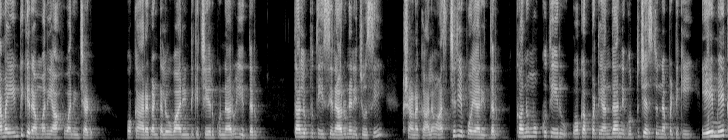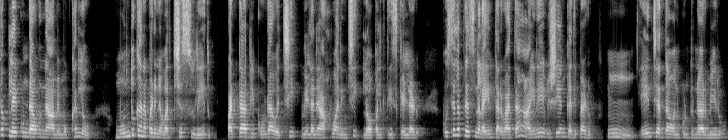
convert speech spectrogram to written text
తమ ఇంటికి రమ్మని ఆహ్వానించాడు. ఒక అరగంటలో వారింటికి చేరుకున్నారు ఇద్దరు. తలుపు తీసిన అరుణని చూసి క్షణకాలం ఆశ్చర్యపోయారిద్దరు. కనుముక్కు తీరు ఒకప్పటి అందాన్ని గుర్తు చేస్తున్నప్పటికీ ఏ మేకప్ లేకుండా ఉన్న ఆమె ముఖంలో ముందు కనపడిన వర్చస్సు లేదు. పట్టాభి కూడా వచ్చి వీళ్ళని ఆహ్వానించి లోపలికి తీసుకెళ్ళాడు కుశల ప్రశ్నలు అయిన తర్వాత ఆయనే విషయం కదిపాడు. ఏం చేద్దాం అనుకుంటున్నారు మీరు?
